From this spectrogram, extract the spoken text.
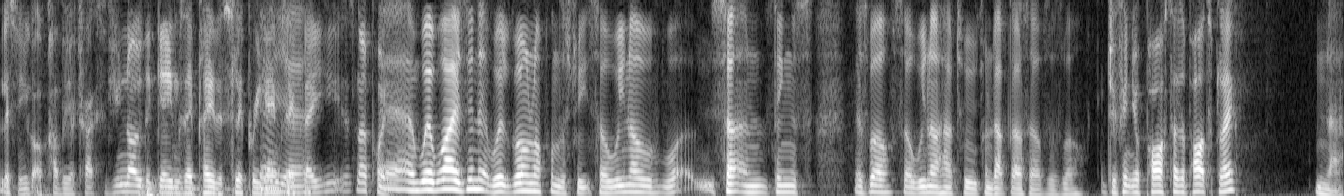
Listen, you got to cover your tracks. If you know the games they play, the slippery Yeah, games they play, you, there's no point. yeah, and we're wise in it. We're grown up on the street, so we know what, certain things as well. So we know how to conduct ourselves as well. Do you think your past has a part to play? Nah,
